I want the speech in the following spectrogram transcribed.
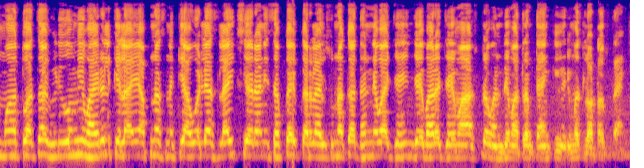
महत्त्वाचा व्हिडिओ मी व्हायरल केला आहे. आपणास नक्की आवडल्यास लाईक शेअर आणि सबस्क्राईब करायला विसरू नका. धन्यवाद. जय हिंद. जय भारत. जय Maharashtra. Vande Mataram. Thank you very much lot of thanks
